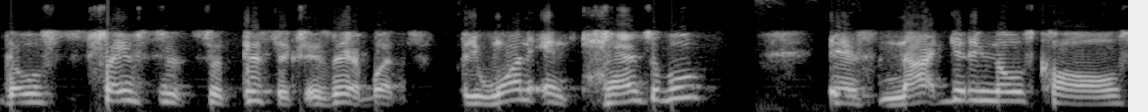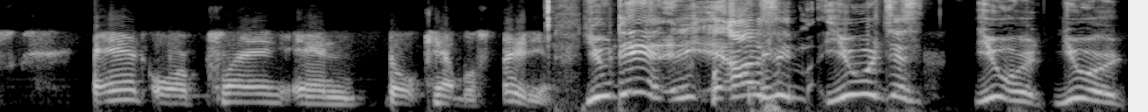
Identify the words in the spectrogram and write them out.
those same statistics is there, but the one intangible is not getting those calls and or playing in Doak Campbell Stadium. You did. Honestly, you were just you were you were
